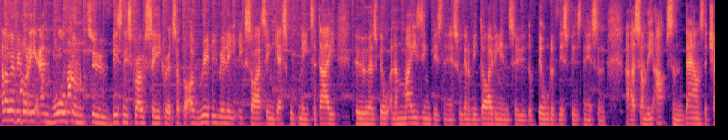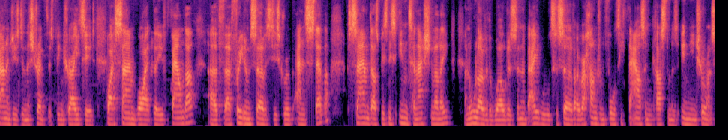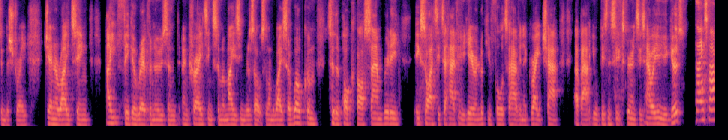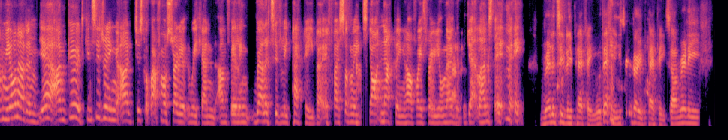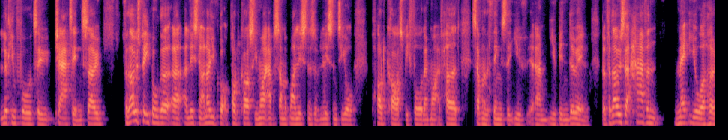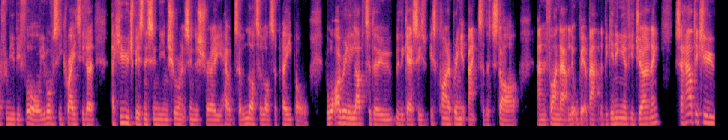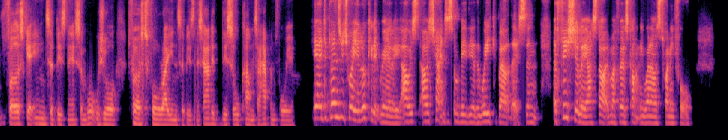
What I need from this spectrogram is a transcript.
Hello, everybody, and welcome to Business Growth Secrets. I've got a really, really exciting guest with me today who has built an amazing business. We're going to be diving into the build of this business and uh, some of the ups and downs, the challenges, and the strength that's been created by Sam White, the founder of uh, Freedom Services Group and Stella. Sam does business internationally and all over the world, has been able to serve over 140,000 customers in the insurance industry, generating eight figure revenues and, and creating some amazing results along the way. So, welcome to the podcast, Sam. Really excited to have you here and looking forward to having a great chat about your business experiences. How are you? You good? Thanks for having me on, Adam. Yeah, I'm good. Considering I just got back from Australia at the weekend, I'm feeling relatively peppy. But if I suddenly start napping halfway through, you'll know that the jet lag's hit me relatively peppy. Well, definitely, you seem very peppy. So I'm really looking forward to chatting. So for those people that are listening, I know you've got a podcast. So you might have some of my listeners have listened to your podcast before. They might have heard some of the things that you've um, you've been doing. But for those that haven't met you or heard from you before, you've obviously created a, a huge business in the insurance industry, helped a lot, a lot of people. But what I really love to do with the guests is, is kind of bring it back to the start and find out a little bit about the beginning of your journey. So, how did you first get into business and what was your first foray into business? How did this all come to happen for you? Yeah, it depends which way you look at it. Really, I was I was chatting to somebody the other week about this, and officially, I started my first company when I was 24,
